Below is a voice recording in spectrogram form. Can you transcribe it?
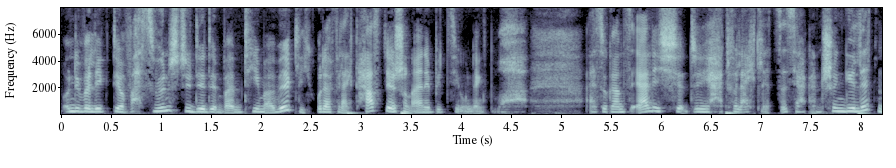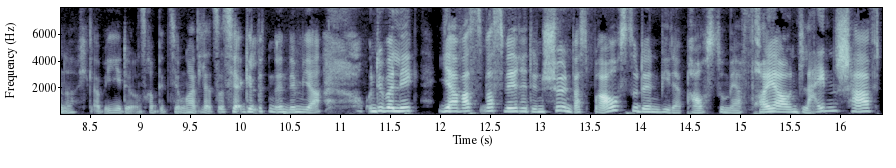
Und überleg dir, was wünschst du dir denn beim Thema wirklich? Oder vielleicht hast du ja schon eine Beziehung und denkst, boah, also ganz ehrlich, die hat vielleicht letztes Jahr ganz schön gelitten. Ich glaube, jede unserer Beziehungen hat letztes Jahr gelitten in dem Jahr. Und überleg, ja, was, was wäre denn schön? Was brauchst du denn wieder? Brauchst du mehr Feuer und Leidenschaft?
